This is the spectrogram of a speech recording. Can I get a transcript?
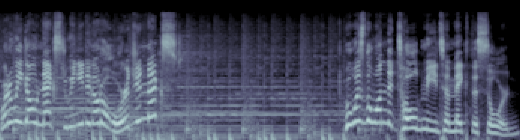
Where do we go next? Do we need to go to Origin next? Who was the one that told me to make the sword?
